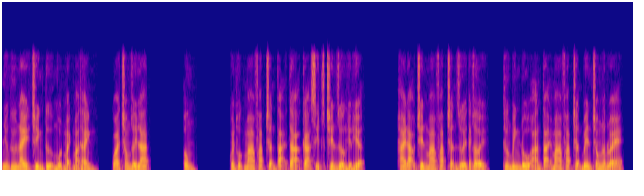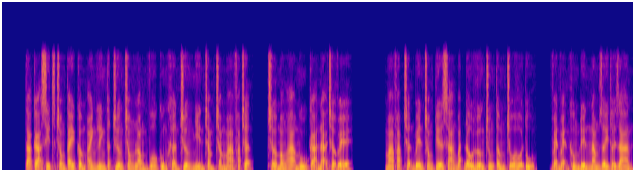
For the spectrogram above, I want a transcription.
Những thứ này trình tự một mạch mà thành, qua trong giây lát, ông quen thuộc ma pháp trận tại tạ cạ xịt trên giường hiện hiện. Hai đạo trên ma pháp trận dưới tách rời, thương binh đồ án tại ma pháp trận bên trong lấp lóe. Tạ cả xịt trong tay cầm anh linh thất trương trong lòng vô cùng khẩn trương nhìn chằm chằm ma pháp trận, chờ mong a mù cả nạ trở về. Ma pháp trận bên trong tia sáng bắt đầu hướng trung tâm chỗ hội tụ, vẹn vẹn không đến năm giây thời gian,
